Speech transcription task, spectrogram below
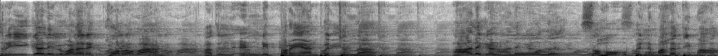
സ്ത്രീകളിൽ വളരെ കുറവാണ്. അതിൽ എണ്ണിപ്പറയാൻ പറ്റുന്ന ആളുകൾ മൂന്ന് സഹോ പിന്നെ മഹതിമാർ.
